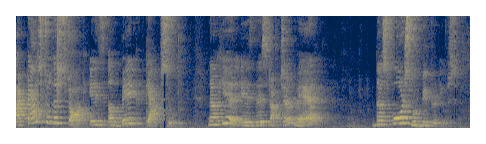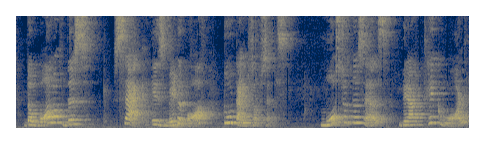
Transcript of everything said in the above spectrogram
attached to the stalk is a big capsule. Now here is this structure where the spores would be produced. The wall of this sac is made up of two types of cells. Most of the cells, they are thick walled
